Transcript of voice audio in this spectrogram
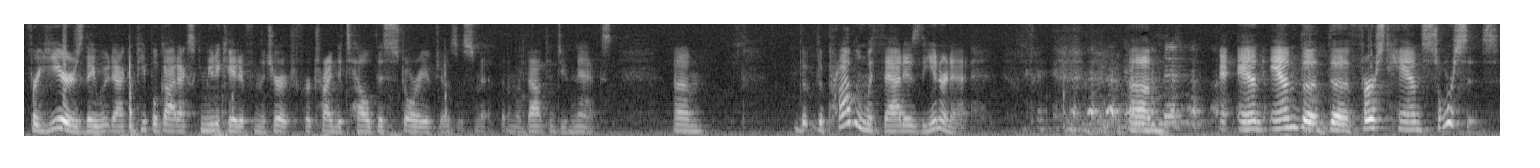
for years, they would act, people got excommunicated from the church for trying to tell this story of Joseph Smith that I'm about to do next. Um, the, the problem with that is the internet. um, and and the, the first-hand sources.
